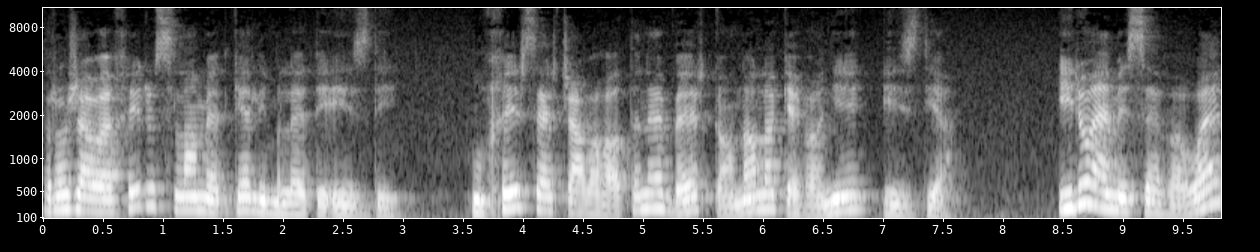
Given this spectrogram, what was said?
خیر و سلامت گلی ملت ایزدی هون خیر سر چاوهاتنه بر کانالا گوانی ایزدیا ایرو امی سوا و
